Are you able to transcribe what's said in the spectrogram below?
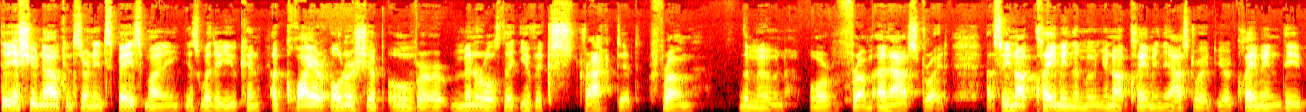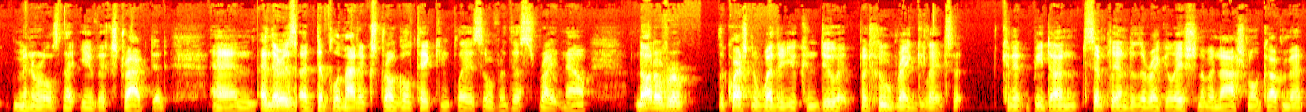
The issue now concerning space mining is whether you can acquire ownership over minerals that you've extracted from the moon or from an asteroid. Uh, so you're not claiming the moon, you're not claiming the asteroid, you're claiming the minerals that you've extracted. And and there is a diplomatic struggle taking place over this right now. Not over the question of whether you can do it, but who regulates it. Can it be done simply under the regulation of a national government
